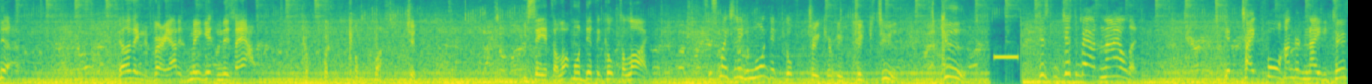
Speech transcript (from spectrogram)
the other thing that's very hard is me getting this out. Combustion. You see, it's a lot more difficult to lie. This makes it even more difficult for to just just about nailed it. You take 482.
